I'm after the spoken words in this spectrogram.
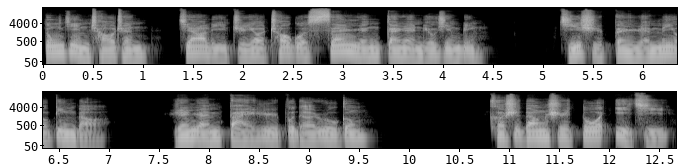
东晋朝臣家里只要超过三人感染流行病，即使本人没有病倒，仍然百日不得入宫。可是当时多疫疾。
